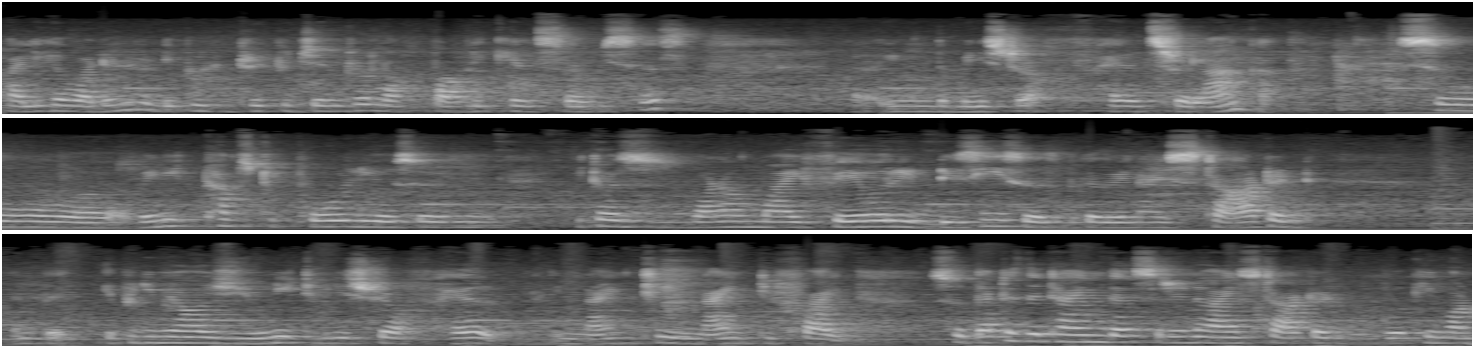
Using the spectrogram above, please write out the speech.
Palihawadana, Deputy Director General of Public Health Services uh, in the Ministry of Health Sri Lanka. So uh, when it comes to polio, so it was one of my favorite diseases because when I started in the epidemiology unit, Ministry of Health in 1995. So that is the time that Serena I started working on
